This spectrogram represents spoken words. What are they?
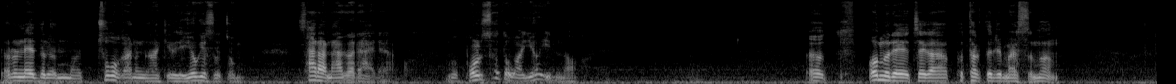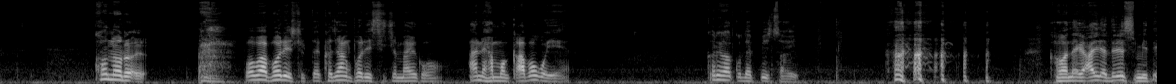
이런 애들은 뭐 죽어가는 것 같길래 여기서 좀 살아나거라 이래갖고 뭐 벌써도 와요 있노. 어, 오늘의 제가 부탁드릴 말씀은 코너를 뽑아 버리실 때 그냥 버리시지 말고 안에 한번 까보고 예. 그래갖고 내 삐싸이. 그거 내가 알려드렸습니다.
